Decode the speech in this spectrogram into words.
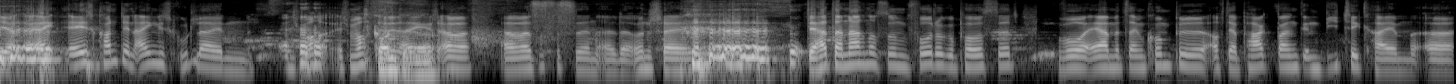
ja, ey, ich konnte den eigentlich gut leiden. Ich, moch, ich mochte Konnte, den ja. eigentlich, aber, aber was ist das denn, Alter? Ohne Scheiß. Der hat danach noch so ein Foto gepostet, wo er mit seinem Kumpel auf der Parkbank in Bietigheim äh,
